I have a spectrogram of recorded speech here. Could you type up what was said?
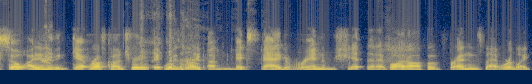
so I didn't even get rough country. It was like a mixed bag of random shit that I bought off of friends that were like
